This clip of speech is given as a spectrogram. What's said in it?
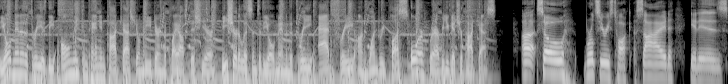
The Old Man and the Three is the only companion podcast you'll need during the playoffs this year. Be sure to listen to The Old Man and the Three ad free on Wondery Plus or wherever you get your podcasts. Uh, so, World Series talk aside, it is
